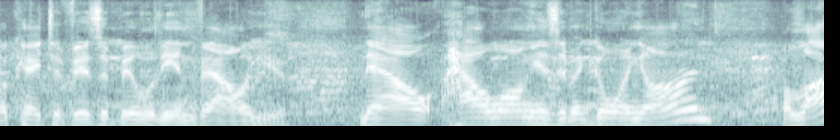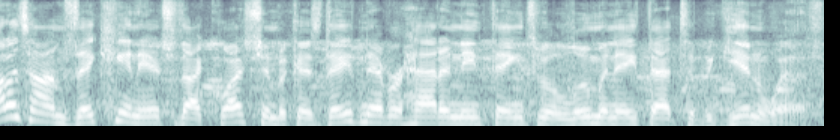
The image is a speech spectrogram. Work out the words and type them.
okay, to visibility and value. Now, how long has it been going on? A lot of times they can't answer that question because they've never had anything to illuminate that to begin with.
